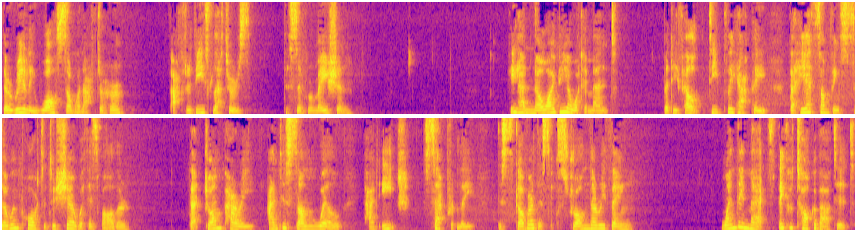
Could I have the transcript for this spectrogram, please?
There really was someone after her, after these letters, this information. He had no idea what it meant, but he felt deeply happy that he had something so important to share with his father. That John Parry and his son Will had each, separately, discovered this extraordinary thing. When they met, they could talk about it,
